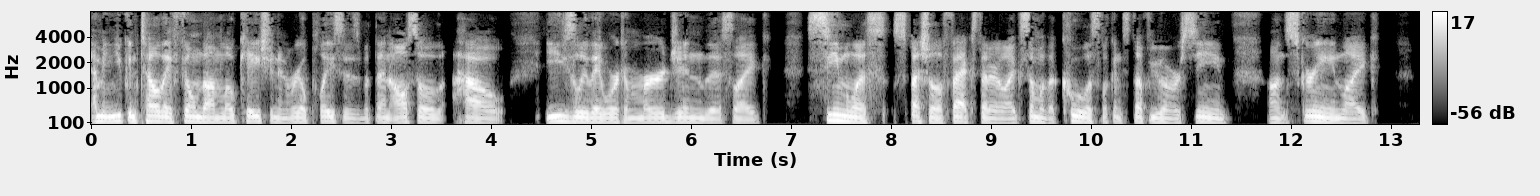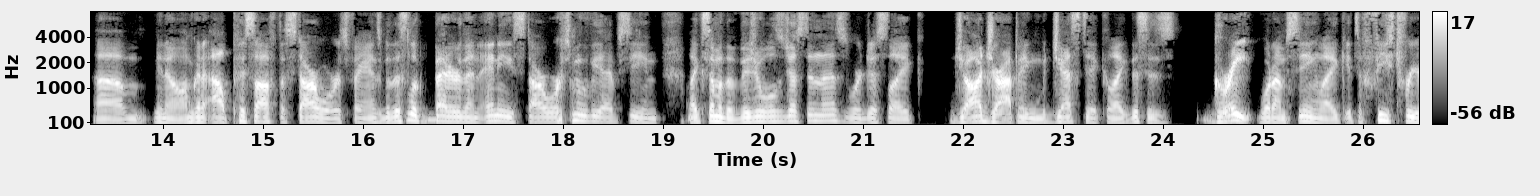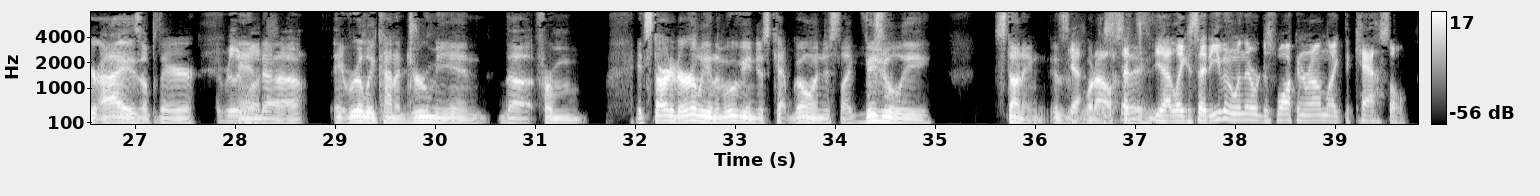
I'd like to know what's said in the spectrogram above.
I mean, you can tell they filmed on location in real places, but then also how easily they were to merge in this like seamless special effects that are like some of the coolest looking stuff you've ever seen on screen. Like, um, you know, I'm gonna I'll piss off the Star Wars fans, but this looked better than any Star Wars movie I've seen. Like some of the visuals just in this were just like jaw dropping, majestic. Like this is great what I'm seeing. Like it's a feast for your eyes up there. It really and was. uh it really kind of drew me in the from it started early in the movie and just kept going, just like visually stunning is yeah, what I'll say. Yeah, like I said, even when they were just walking around like the castle,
